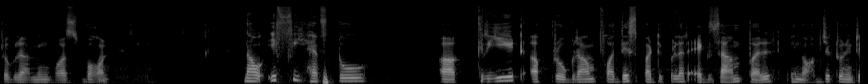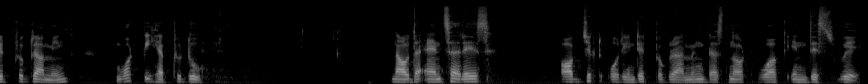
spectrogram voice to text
programming was born. Now if we have to uh, create a program for this particular example in object oriented programming what we have to do now the answer is object oriented programming does not work in this way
